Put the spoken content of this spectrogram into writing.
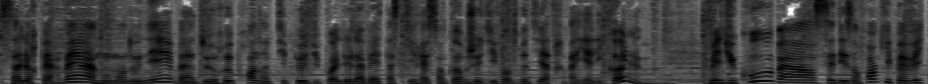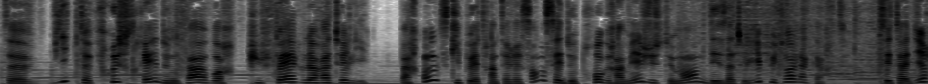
ça leur permet à un moment donné bah, de reprendre un petit peu du poil de la bête parce qu'il reste encore jeudi, vendredi à travailler à l'école. Mais du coup, ben, c'est des enfants qui peuvent être euh, vite frustrés de ne pas avoir pu faire leur atelier. Par contre, ce qui peut être intéressant, c'est de programmer justement des ateliers plutôt à la carte. C'est-à-dire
